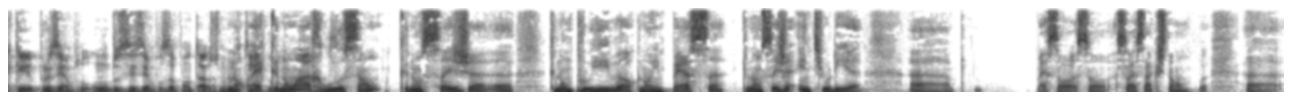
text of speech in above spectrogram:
que, por exemplo, um dos exemplos apontados no não, artigo... É que não há regulação que não seja, uh, que não proíba ou que não impeça, que não seja em teoria. Uh, é só, só, só essa a questão. Uh,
